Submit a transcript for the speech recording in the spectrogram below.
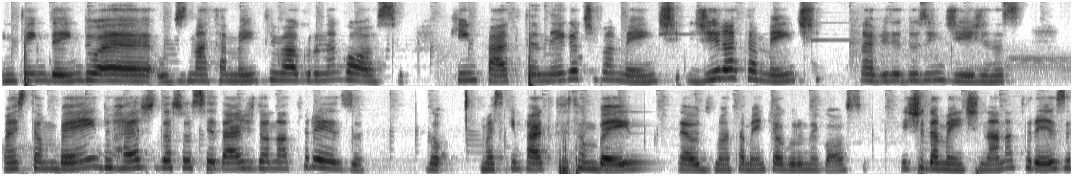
entendendo é, o desmatamento e o agronegócio, que impacta negativamente, diretamente na vida dos indígenas, mas também do resto da sociedade da natureza, mas que impacta também né, o desmatamento e o agronegócio nitidamente na natureza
